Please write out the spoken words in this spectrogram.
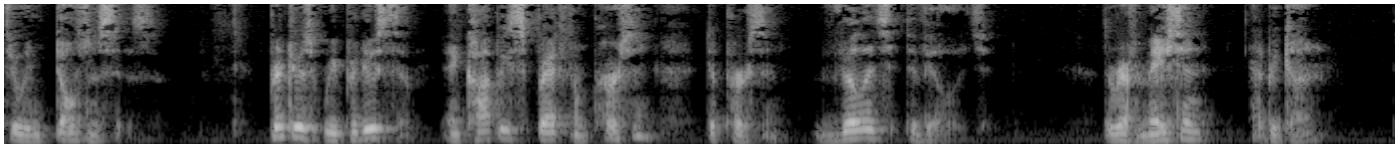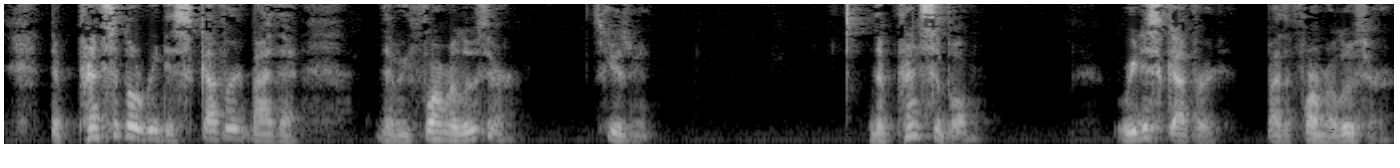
through indulgences. Printers reproduced them, and copies spread from person to person, village to village. The Reformation had begun. The principle rediscovered by the, the reformer Luther, excuse me, the principle rediscovered by the former Luther,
